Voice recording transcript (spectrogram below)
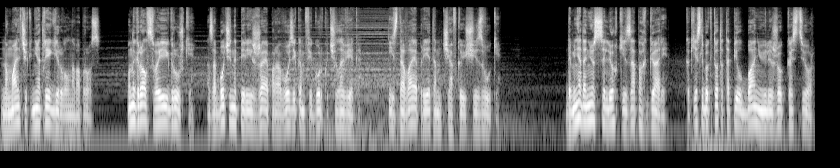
но мальчик не отреагировал на вопрос. Он играл в свои игрушки, озабоченно переезжая паровозиком фигурку человека и издавая при этом чавкающие звуки. До меня донесся легкий запах гари, как если бы кто-то топил баню или жег костер,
